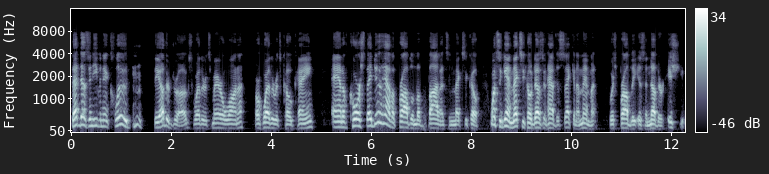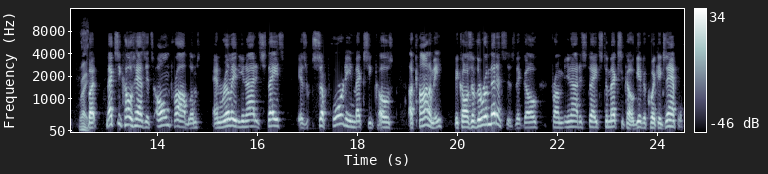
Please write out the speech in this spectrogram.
That doesn't even include the other drugs, whether it's marijuana or whether it's cocaine. And of course, they do have a problem of violence in Mexico. Once again, Mexico doesn't have the Second Amendment, which probably is another issue. Right. But Mexico has its own problems, and really the United States is supporting Mexico's economy because of the remittances that go from United States to Mexico. I'll give you a quick example.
